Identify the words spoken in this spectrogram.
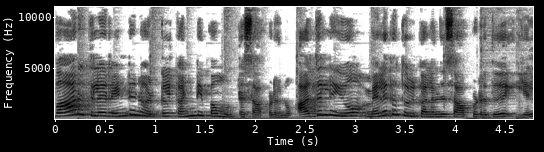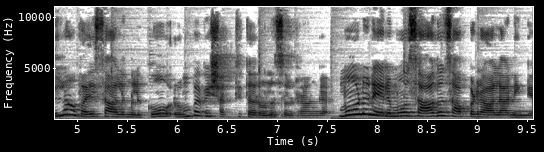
வாரத்துல ரெண்டு நாட்கள் கண்டிப்பா முட்டை சாப்பிடணும். அதுலயும் மிளகுத்தூள் கலந்து சாப்பிடுறது எல்லா வயசு ஆளுங்களுக்கும் ரொம்பவே சக்தி தரும்னு சொல்றாங்க. மூணு நேரமும் சாதம் சாப்பிடுற ஆளா நீங்க.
